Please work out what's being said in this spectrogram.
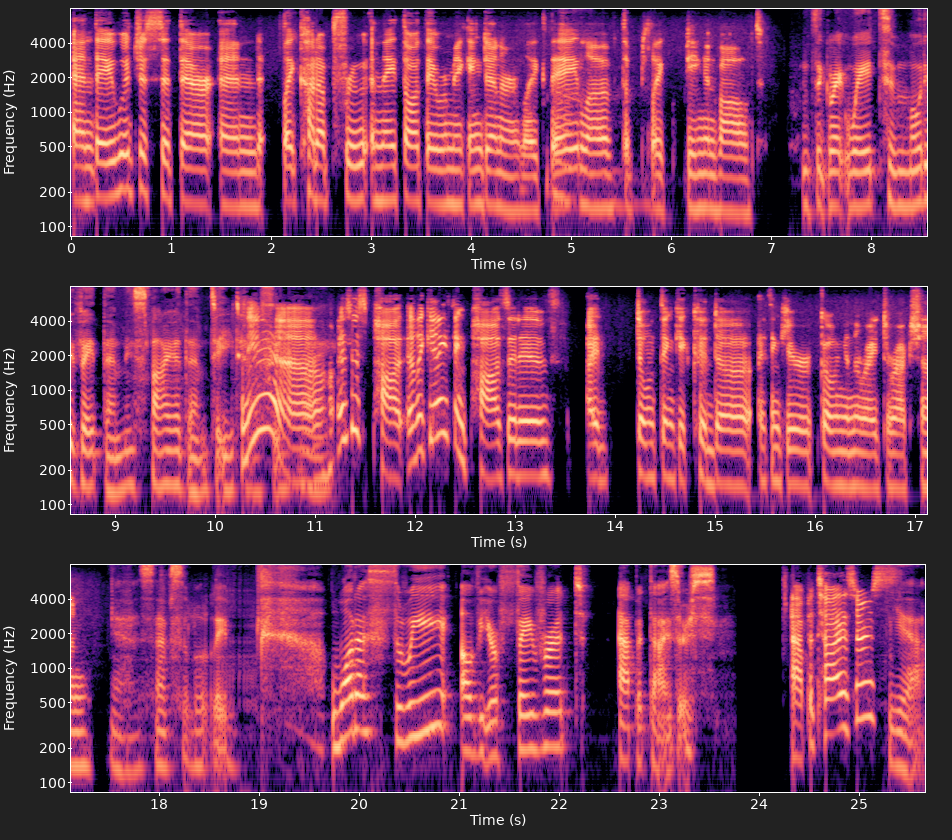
And they would just sit there and like cut up fruit and they thought they were making dinner. Like they loved the like being involved. It's a great way to motivate them, inspire them to eat healthy. Yeah, right? it's just po- like anything positive. I don't think it could. Uh, I think you're going in the right direction. Yes, absolutely. What are three of your favorite appetizers? Appetizers. Yeah.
